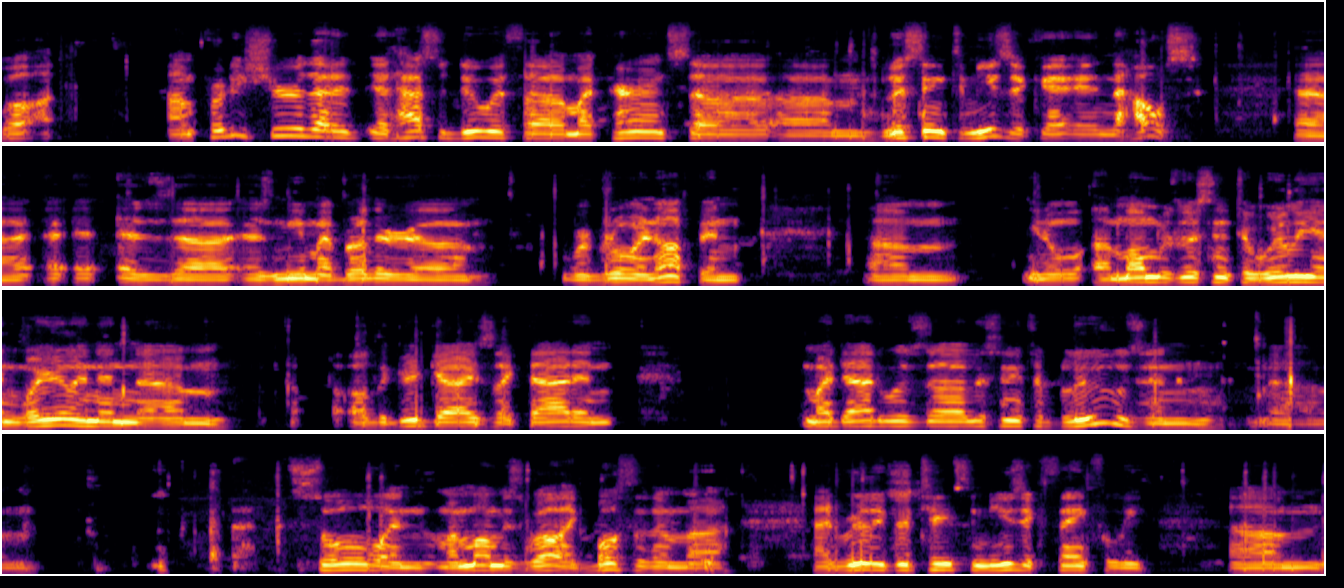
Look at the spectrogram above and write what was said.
Well, I'm pretty sure that it, it has to do with uh, my parents uh, um, listening to music in the house uh, as uh, as me and my brother uh, were growing up, and um, you know, mom was listening to Willie and Waylon and um, all the good guys like that, and my dad was uh, listening to blues and um, soul, and my mom as well. Like both of them had really good taste in music, thankfully. Um,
